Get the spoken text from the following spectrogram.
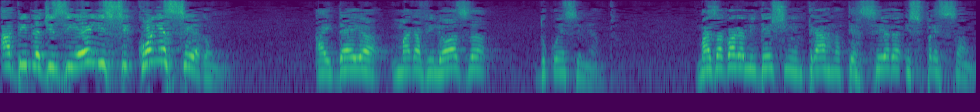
a Bíblia diz e eles se conheceram. A ideia maravilhosa do conhecimento. Mas agora me deixe entrar na terceira expressão,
